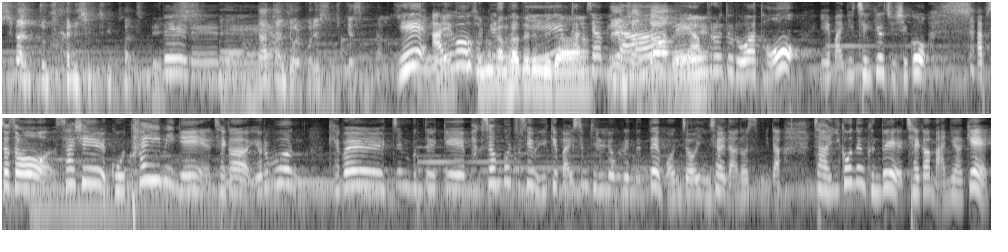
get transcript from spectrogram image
시간 좀 많이 준비된 것 같은데 네, 네, 네, 따뜻한 겨울 보냈으면 좋겠습니다. 예, 네, 아이고 질문 감사드립니다. 감사합니다. 네, 감사합니다. 네, 네. 앞으로도 로아 더 예, 많이 즐겨주시고 앞서서 사실 그 타이밍에 제가 여러분 개발진 분들께 박수 한 번 주세요 이렇게 말씀드리려고 그랬는데 먼저 인사를 나눴습니다. 자, 이거는 근데 제가 만약에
